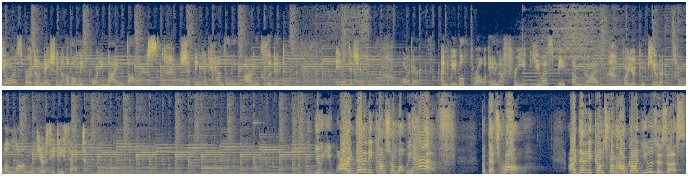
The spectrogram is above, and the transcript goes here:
Yours for a donation of only $49. Shipping and handling are included. In addition, order and we will throw in a free USB thumb drive for your computer along with your CD set. You, you, our identity comes from what we have, but that's wrong. Our identity comes from how God uses us.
